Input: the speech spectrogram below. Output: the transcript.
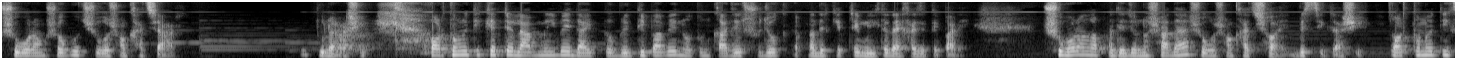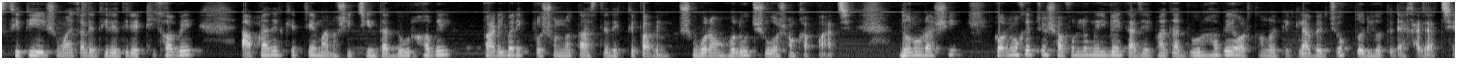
শুভ রং সবুজ, শুভ সংখ্যা চার। তুলা রাশি। অর্থনৈতিক ক্ষেত্রে লাভ মিলবে, দায়িত্ব বৃদ্ধি পাবে, নতুন কাজের সুযোগ আপনাদের ক্ষেত্রে মিলতে দেখা যেতে পারে। শুভ রং আপনাদের জন্য সাদা, শুভ সংখ্যা ছয়, বৃশ্চিক রাশি। অর্থনৈতিক স্থিতি এই সময়কালে ধীরে ধীরে ঠিক হবে। আপনাদের ক্ষেত্রে মানসিক চিন্তা দূর হবে। পারিবারিক প্রসন্নতা আসতে দেখতে পাবেন। শুভ রং হলুদ, শুভ সংখ্যা পাঁচ। ধনুরাশি কর্মক্ষেত্রে সাফল্য মিলবে, কাজের বাধা দূর হবে, অর্থনৈতিক লাভের যোগ তৈরি হতে দেখা যাচ্ছে।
